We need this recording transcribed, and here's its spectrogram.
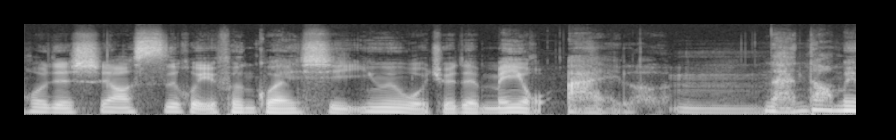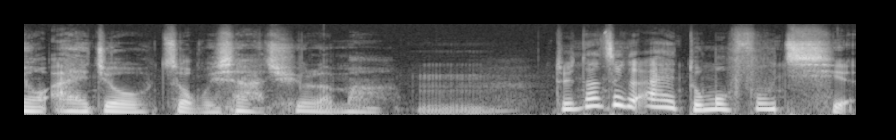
或者是要撕毁一份关系，因为我觉得没有爱了。嗯，难道没有爱就走不下去了吗？嗯，对，那这个爱多么肤浅。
